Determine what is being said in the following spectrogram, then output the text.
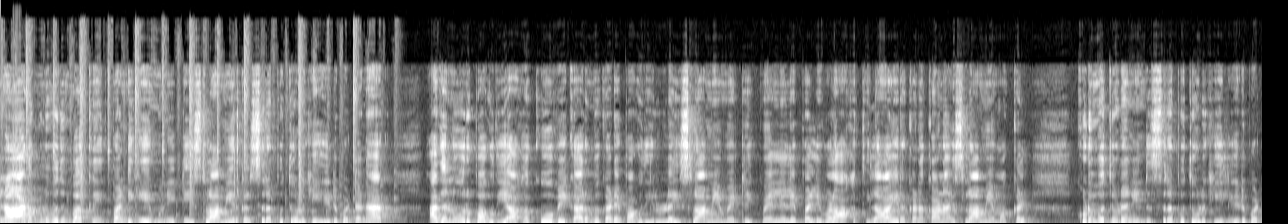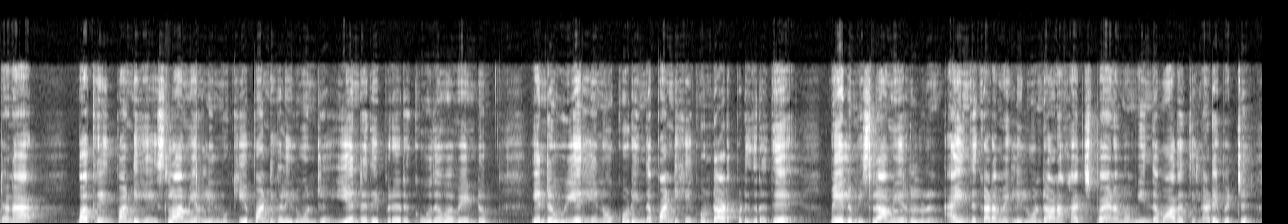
நாடு முழுவதும் பக்ரீத் பண்டிகையை முன்னிட்டு இஸ்லாமியர்கள் சிறப்பு தொழுகையில் ஈடுபட்டனர். அதன் ஒரு பகுதியாக கோவை கரும்பு கடை பகுதியில் உள்ள இஸ்லாமிய மெட்ரிக் மேல்நிலைப் பள்ளி வளாகத்தில் ஆயிரக்கணக்கான இஸ்லாமிய மக்கள் குடும்பத்துடன் இன்று சிறப்பு தொழுகையில் ஈடுபட்டனர். பக்ரீத் பண்டிகை இஸ்லாமியர்களின் முக்கிய பண்டிகைகளில் ஒன்று இயன்றதை பிறருக்கு உதவ வேண்டும் என்ற உயரிய நோக்கோடு இந்த பண்டிகை கொண்டாடப்படுகிறது. மேலும் இஸ்லாமியர்களுடன் ஐந்து கடமைகளில் ஒன்றான ஹஜ் பயணமும் இந்த மாதத்தில் நடைபெற்று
